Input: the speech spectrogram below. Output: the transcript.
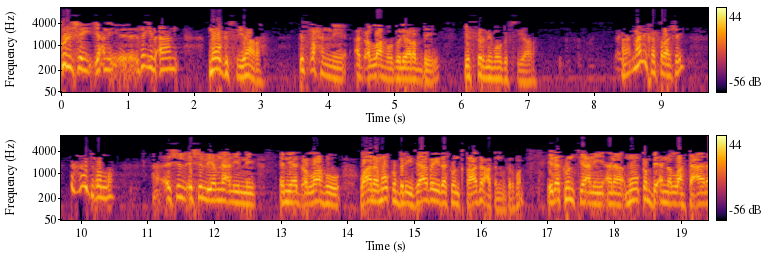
كل شيء يعني زي الآن موقف سيارة؟ يصلح أني أدعو الله وأقول يا ربي يسر لي موقف سيارة. ماني خسران شيء. أدعو الله. إيش إيش اللي يمنعني اني إني أدعو الله وأنا موقن بالإجابة إذا كنت قادر؟ أعطني الميكروفون. إذا كنت يعني أنا موقن بأن الله تعالى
